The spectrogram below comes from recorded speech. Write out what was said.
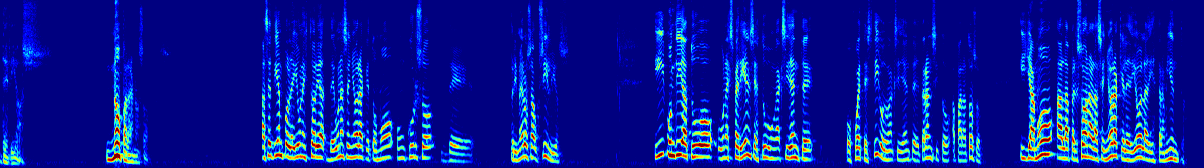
de Dios, no para nosotros. Hace tiempo leí una historia de una señora que tomó un curso de primeros auxilios y un día tuvo una experiencia, tuvo un accidente o fue testigo de un accidente de tránsito aparatoso. Y llamó a la persona, a la señora que le dio el adiestramiento.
